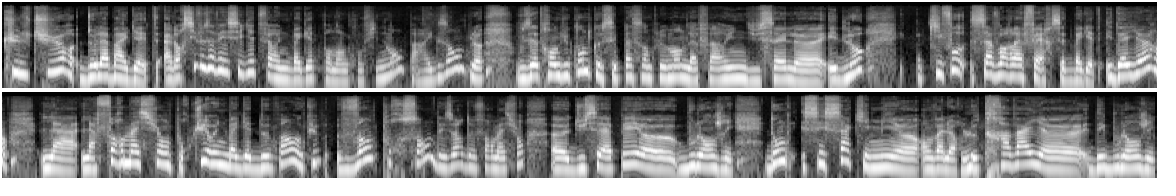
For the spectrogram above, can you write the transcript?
culture de la baguette. Alors, si vous avez essayé de faire une baguette pendant le confinement, par exemple, vous êtes rendu compte que c'est pas simplement de la farine, du sel euh, et de l'eau, qu'il faut savoir la faire, cette baguette. Et d'ailleurs, la, formation pour cuire une baguette de pain occupe 20% des heures de formation du CAP boulangerie. Donc, c'est ça qui est mis en en valeur, le travail euh, des boulangers.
